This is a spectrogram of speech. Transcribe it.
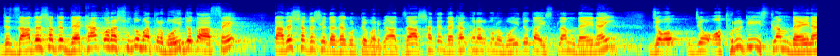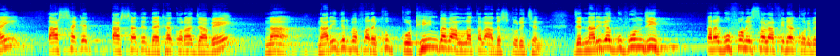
যে যাদের সাথে দেখা করা শুধুমাত্র বৈধতা আছে, তাদের সাথে সে দেখা করতে পারবে। আর যার সাথে দেখা করার কোনো বৈধতা ইসলাম দেয় নাই, যে যে অথরিটি ইসলাম দেয় নাই, তার সাথে তার সাথে দেখা করা যাবে না। নারীদের ব্যাপারে খুব কঠিনভাবে আল্লাহ তালা আদেশ করেছেন যে নারীরা গোপন জীব, তারা গোপনে চলাফেরা করবে,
